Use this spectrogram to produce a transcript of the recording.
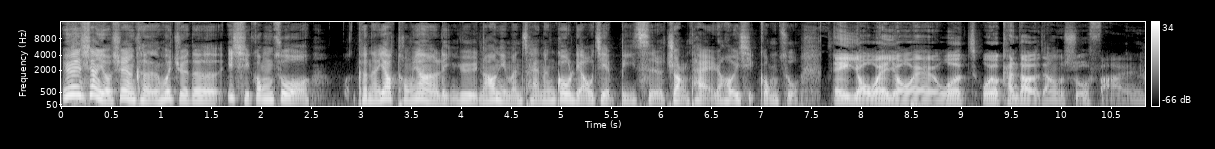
因为像有些人可能会觉得一起工作。可能要同样的领域，然后你们才能够了解彼此的状态，然后一起工作。哎、欸，有哎、欸，有哎、欸，我我有看到有这样的说法哎、欸。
